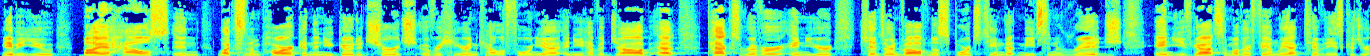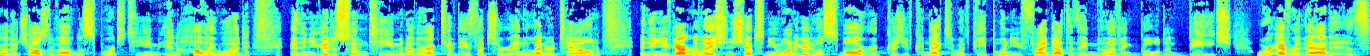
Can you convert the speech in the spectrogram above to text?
maybe you buy a house in Lexington Park, and then you go to church over here in California, and you have a job at Pax River, and your kids are involved in a sports team that meets in Ridge, and you've got some other family activities because your other child's involved in a sports team in Hollywood, and then you go to swim team and other activities that are in Leonardtown, and then you've got relationships, and you want to go to a small group because you've connected with people, and you find out that they live in Golden Beach wherever that is,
